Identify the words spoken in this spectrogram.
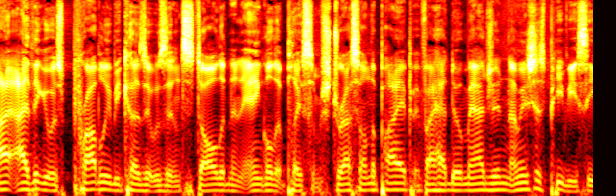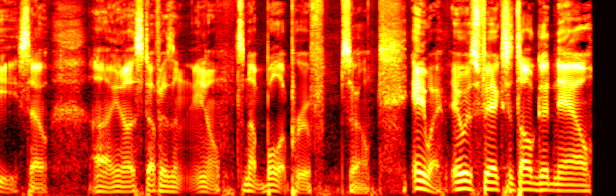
I, I, think it was probably because it was installed at an angle that placed some stress on the pipe, if I had to imagine. I mean, it's just PVC. So, uh, you know, this stuff isn't, you know, it's not bulletproof. So, anyway, it was fixed. It's all good now.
